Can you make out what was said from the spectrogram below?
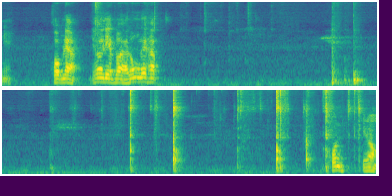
นี่ครบแล้ว เดี๋ยวเรียบร้อยลงเลยครับ คนพี่น้อง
